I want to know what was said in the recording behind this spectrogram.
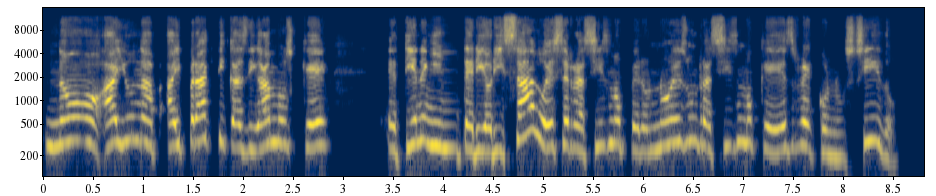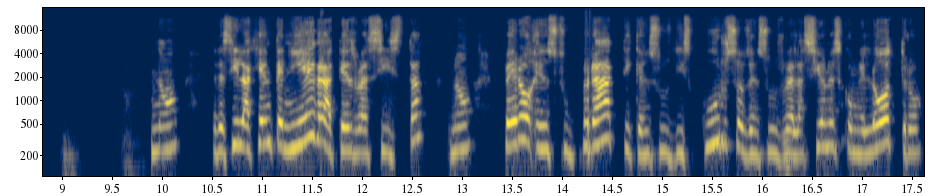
no hay una, hay prácticas, digamos, que eh, tienen interiorizado ese racismo, pero no es un racismo que es reconocido, ¿no? Es decir, la gente niega que es racista, ¿no? Pero en su práctica, en sus discursos, en sus relaciones con el otro,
